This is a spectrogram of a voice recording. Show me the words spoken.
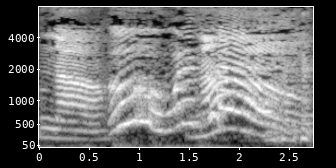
Nah. Ooh, what is that? No.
